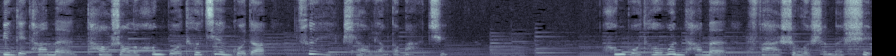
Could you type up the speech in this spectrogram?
并给他们套上了亨伯特见过的最漂亮的马具。亨伯特问他们发生了什么事，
